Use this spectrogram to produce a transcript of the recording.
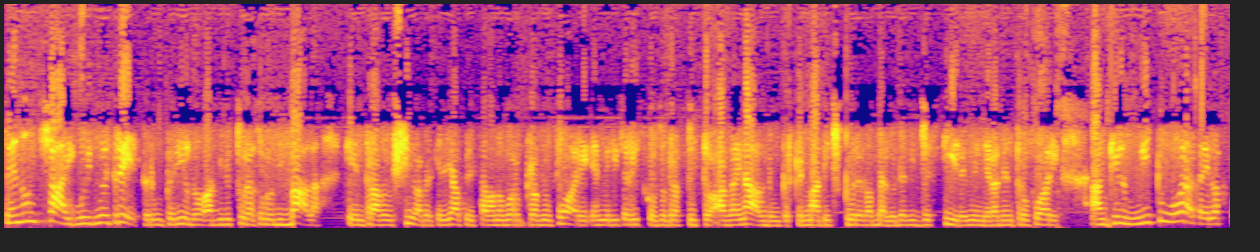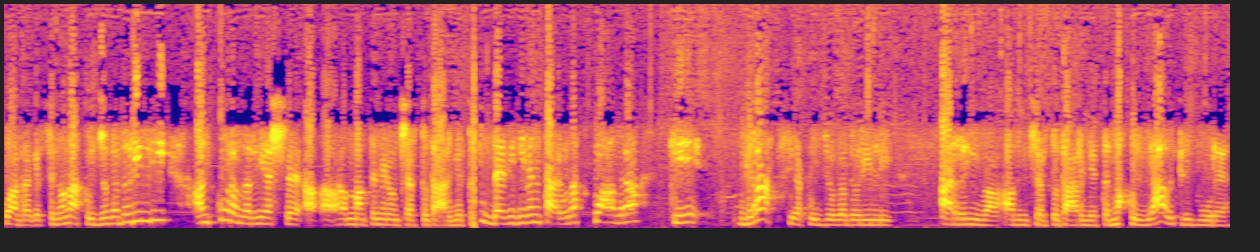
se non c'hai quei due o tre per un periodo addirittura solo di Bala che entrava e usciva perché gli altri stavano proprio fuori e mi riferisco soprattutto a Vainaldum perché Matic pure vabbè lo devi gestire quindi era dentro fuori anche lui tu ora sei la squadra che se non ha quei giocatori lì ancora non riesce a- a mantenere un certo target. Tu devi diventare una squadra che grazie a quei giocatori lì arriva ad un certo target, ma con gli altri pure.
